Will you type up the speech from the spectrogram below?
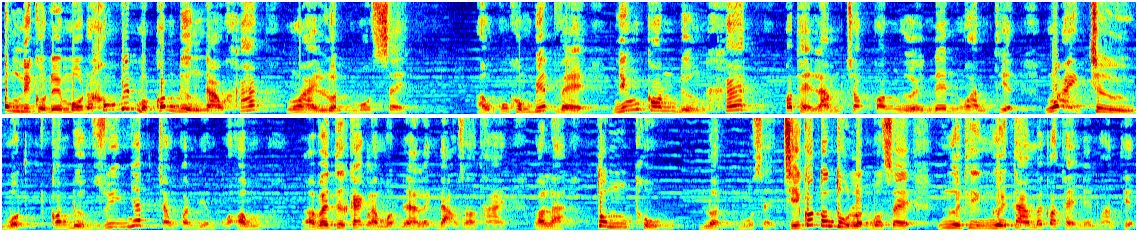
Ông Nicodemo đã không biết một con đường nào khác ngoài luật Môsê ông cũng không biết về những con đường khác có thể làm cho con người nên hoàn thiện ngoại trừ một con đường duy nhất trong quan điểm của ông à, với tư cách là một nhà lãnh đạo do thái đó là tuân thủ luật Môse chỉ có tuân thủ luật Môse người thì người ta mới có thể nên hoàn thiện.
